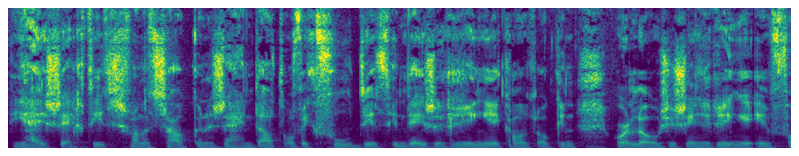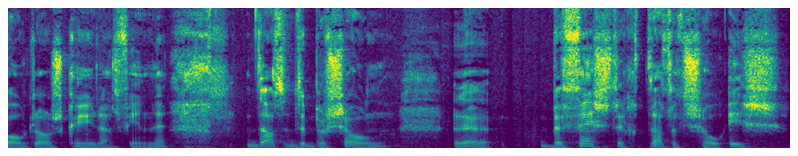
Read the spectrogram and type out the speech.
jij zegt iets van het zou kunnen zijn dat... of ik voel dit in deze ringen. Je kan het ook in horloges, in ringen, in foto's kun je dat vinden. Dat de persoon eh, bevestigt dat het zo is.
